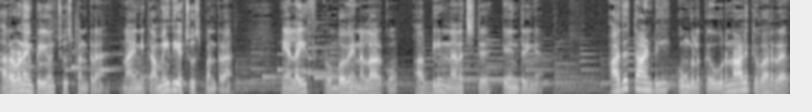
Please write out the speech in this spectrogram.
அரவணைப்பையும் சூஸ் பண்ணுறேன் நான் இன்னைக்கு அமைதியை சூஸ் பண்ணுறேன் என் லைஃப் ரொம்பவே நல்லாயிருக்கும் அப்படின்னு நினச்சிட்டு எழுந்துறீங்க அதை தாண்டி உங்களுக்கு ஒரு நாளைக்கு வர்ற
